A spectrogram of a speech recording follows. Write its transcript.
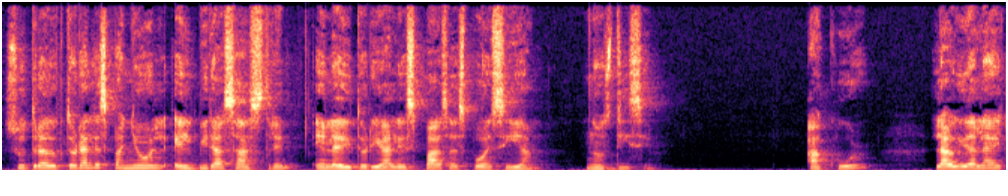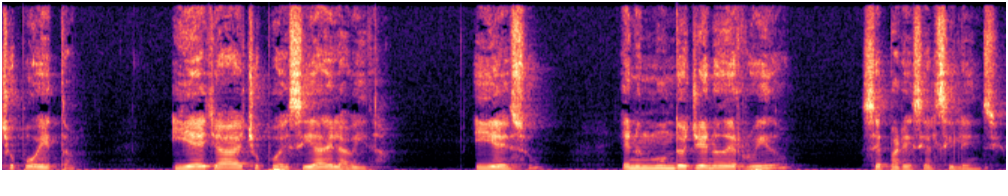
Su traductora al español, Elvira Sastre, en la editorial Espasa es Poesía, nos dice, Akur, la vida la ha hecho poeta y ella ha hecho poesía de la vida. Y eso, en un mundo lleno de ruido, se parece al silencio.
